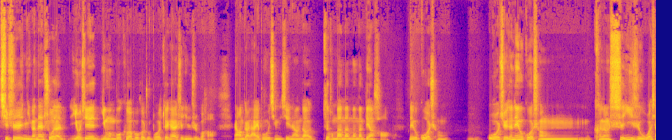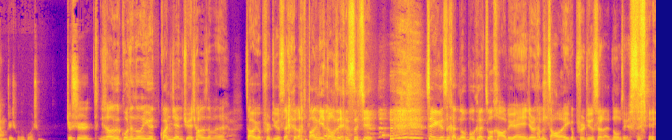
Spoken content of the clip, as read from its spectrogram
其实你刚才说的，有些英文播客播客主播最开始音质不好，然后表达也不够清晰，然后到最后慢慢慢慢变好，那个过程，嗯，我觉得那个过程可能是一直我想追求的过程。就是你知道这个过程中的一个关键诀窍是什么呢？找一个 producer 来帮你弄这件事情。这个是很多播客做好的原因，就是他们找了一个 producer 来弄这个事情。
